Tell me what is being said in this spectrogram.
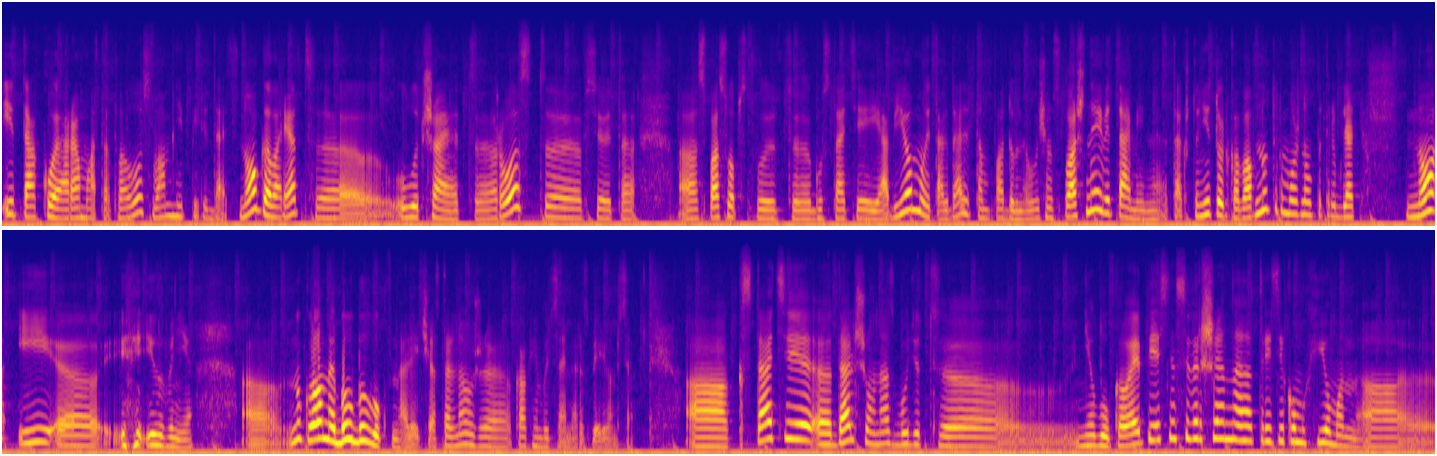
И такой аромат от волос вам не передать. Но, говорят, э, улучшает рост, э, все это способствует густоте и объему и так далее и тому подобное. В общем, сплошные витамины. Так что не только вовнутрь можно употреблять, но и э, извне. Ну, главное, был бы лук в наличии, остальное уже как-нибудь сами разберемся. А, кстати, э, дальше у нас будет э, не луковая песня совершенно, Третикум Human, а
